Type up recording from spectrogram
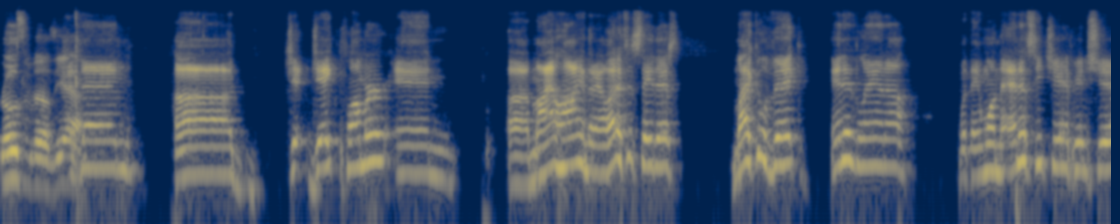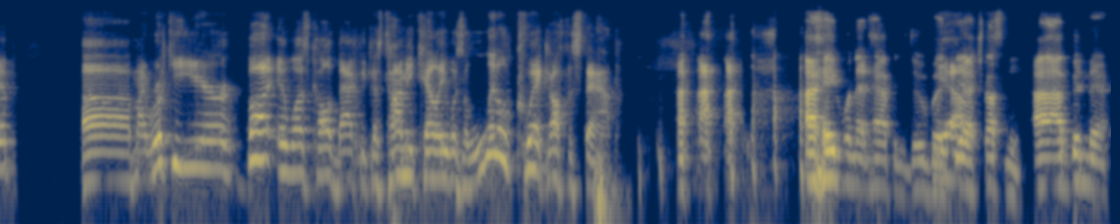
Roosevelt's, yeah. and then uh, J- Jake Plummer and uh, Mile High. And then I have to say this Michael Vick in Atlanta when they won the NFC Championship. Uh, my rookie year, but it was called back because Tommy Kelly was a little quick off the snap. I hate when that happens, dude. But yeah, yeah trust me, I, I've been there.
